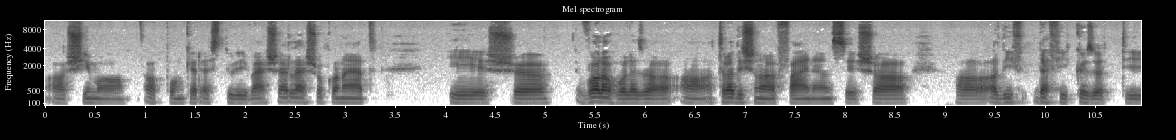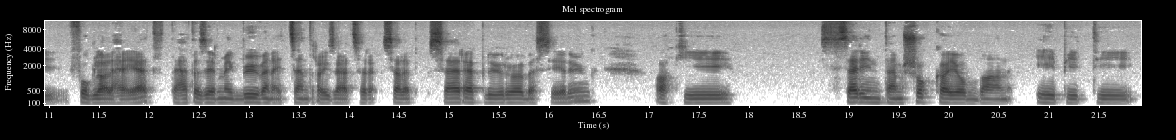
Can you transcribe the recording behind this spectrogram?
a sima appon keresztüli vásárlásokon át, és valahol ez a, a traditional finance és a, a, a DeFi közötti foglal helyet, tehát azért még bőven egy centralizált szereplőről beszélünk, aki szerintem sokkal jobban építi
